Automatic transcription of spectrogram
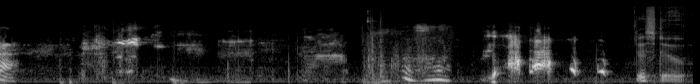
Ah. This dude.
